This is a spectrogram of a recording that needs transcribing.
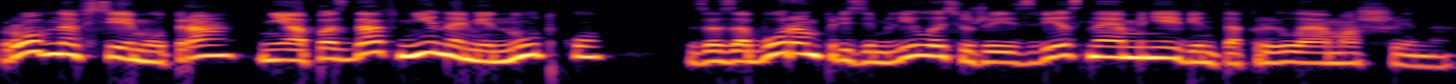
Ровно в семь утра, не опоздав ни на минутку, за забором приземлилась уже известная мне винтокрылая машина.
